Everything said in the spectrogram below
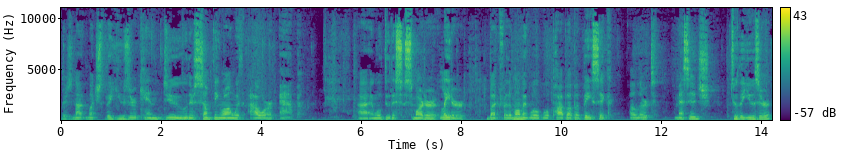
there's not much the user can do. There's something wrong with our app. Uh, and we'll do this smarter later. But for the moment, we'll, we'll pop up a basic alert message to the user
